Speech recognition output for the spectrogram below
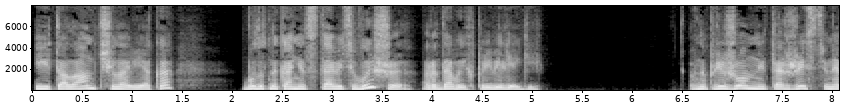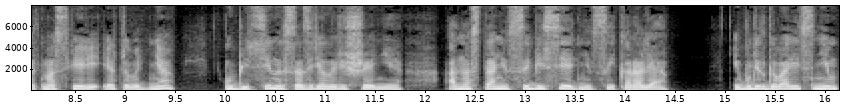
И талант человека будут, наконец, ставить выше родовых привилегий? В напряженной торжественной атмосфере этого дня у Беттины созрело решение. Она станет собеседницей короля и будет говорить с ним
